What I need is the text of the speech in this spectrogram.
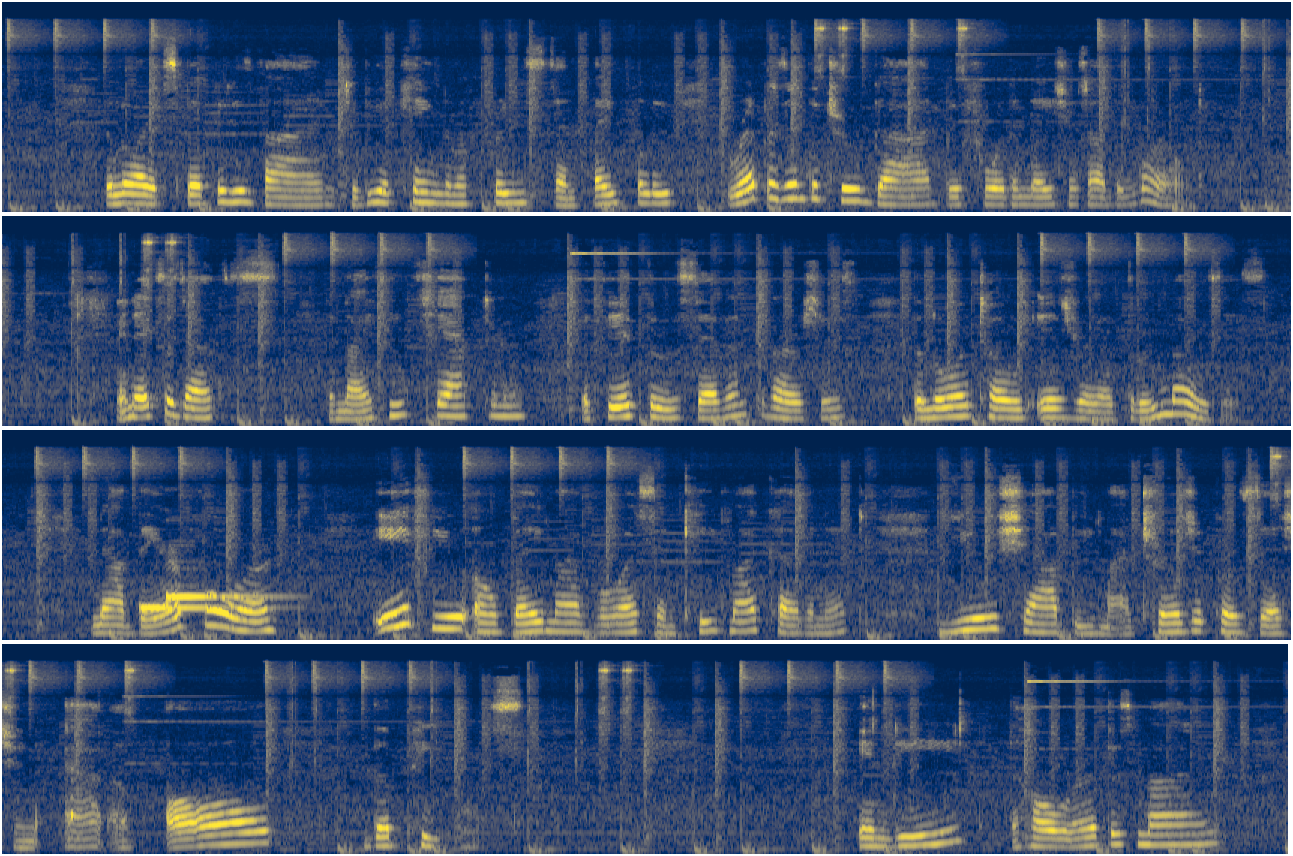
The Lord expected his vine to be a kingdom of priests and faithfully represent the true God before the nations of the world. In Exodus, the 19th chapter, the 5th through the 7th verses, the Lord told Israel through Moses, Now therefore, if you obey my voice and keep my covenant, you shall be my treasured possession out of all the peoples. Indeed, the whole earth is mine,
